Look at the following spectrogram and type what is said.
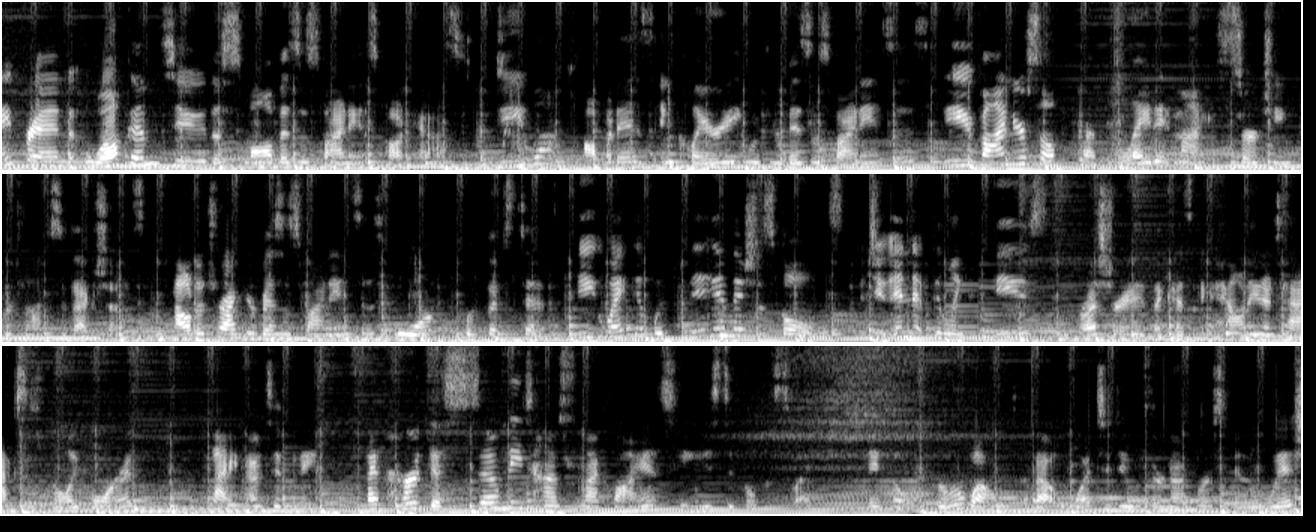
Hey, friend, welcome to the Small Business Finance Podcast. Do you want confidence and clarity with your business finances? Do you find yourself up late at night searching for tax deductions, how to track your business finances, or QuickBooks tips? Do you wake up with big, ambitious goals, but you end up feeling confused and frustrated because accounting and tax is really boring? Hi, I'm Tiffany. I've heard this so many times from my clients who used to feel this way. They felt overwhelmed about what to do with their numbers and wish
